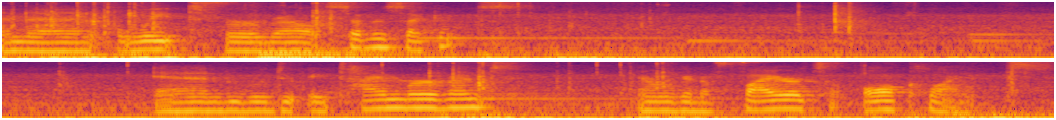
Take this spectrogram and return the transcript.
and then wait for about seven seconds. And we will do a timer event and we're gonna fire to all clients.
